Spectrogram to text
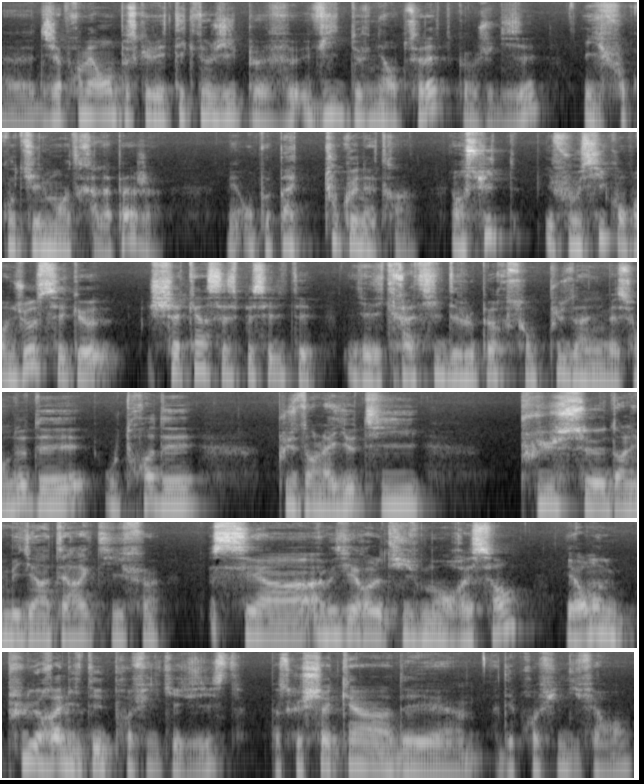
Euh, déjà, premièrement, parce que les technologies peuvent vite devenir obsolètes, comme je disais, et il faut continuellement être à la page, mais on ne peut pas tout connaître. Hein. Ensuite, il faut aussi comprendre une chose, c'est que chacun a ses spécialités. Il y a des créatifs développeurs qui sont plus dans l'animation 2D ou 3D, plus dans l'IoT, plus dans les médias interactifs. C'est un, métier relativement récent, il y a vraiment une pluralité de profils qui existent parce que chacun a des, profils différents.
